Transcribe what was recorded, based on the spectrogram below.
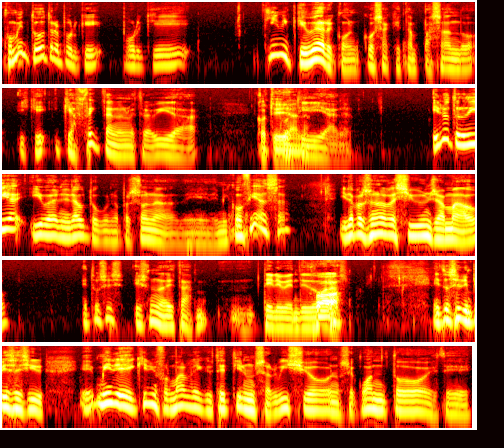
comento otra porque, porque tiene que ver con cosas que están pasando y que, y que afectan a nuestra vida Cotidiana. cotidiana. El otro día iba en el auto con una persona de, de mi confianza y la persona recibe un llamado. Entonces es una de estas televendedoras. Entonces le empieza a decir, eh, mire, quiero informarle que usted tiene un servicio, no sé cuánto, este,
